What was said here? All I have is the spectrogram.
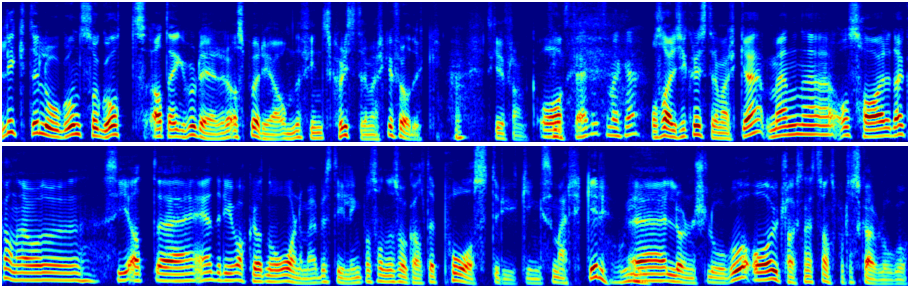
Likte logoen så godt at jeg vurderer å spørre om det fins klistremerke fra dere, skriver Frank. Og det klistremerke? oss har ikke klistremerke, men uh, oss har, det kan jeg jo si at eh, jeg driver akkurat nå og ordner meg bestilling på sånne såkalte påstrykingsmerker. Uh, Lunsjlogo og Utslagsnes Transport og Skarv-logo.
